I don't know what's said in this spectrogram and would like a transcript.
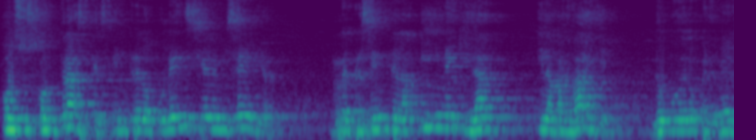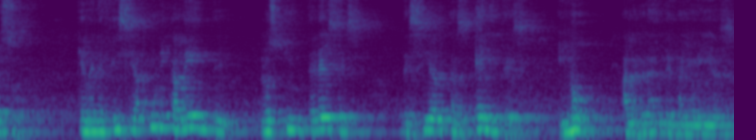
con sus contrastes entre la opulencia y la miseria, represente la inequidad y la barbarie de un modelo perverso que beneficia únicamente los intereses de ciertas élites y no a las grandes mayorías.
